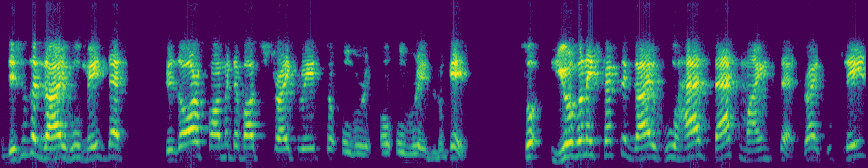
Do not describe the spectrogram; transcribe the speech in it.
This is a guy who made that bizarre comment about strike rates are over, or overrated. Okay, so you're going to expect a guy who has that mindset, right? Who plays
